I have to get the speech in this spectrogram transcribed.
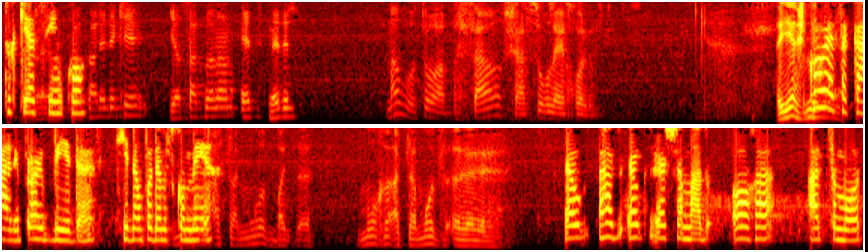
Turquia 5. Qual é essa carne proibida que não podemos comer? É o, é o que é chamado Orra Atzamot.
